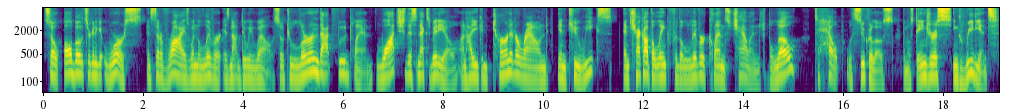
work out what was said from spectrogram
So all boats are going to get worse instead of rise when the liver is not doing well. So to learn that food plan, watch this next video on how you can turn it around in two weeks and check out the link for the liver cleanse challenge below to help with sucralose, the most dangerous ingredient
